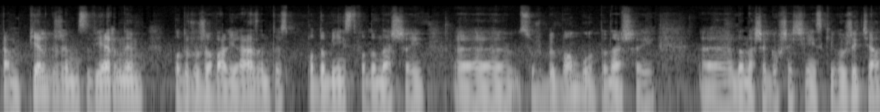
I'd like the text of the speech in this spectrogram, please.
tam pielgrzym z wiernym podróżowali razem. To jest podobieństwo do naszej służby Bogu, do, naszej, do naszego chrześcijańskiego życia.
